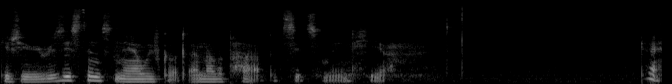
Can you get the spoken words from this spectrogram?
Gives you resistance, now we've got another part that sits on the end here. Okay.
